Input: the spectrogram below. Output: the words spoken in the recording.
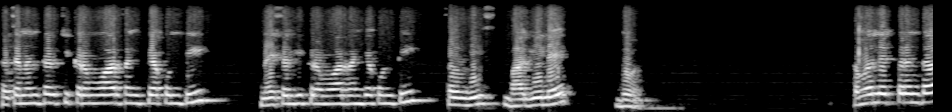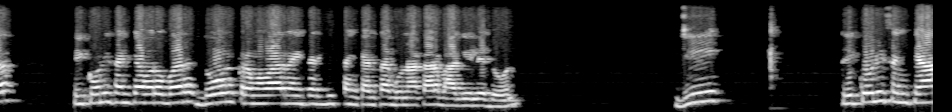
त्याच्यानंतरची क्रमवार संख्या कोणती? नैसर्गिक क्रमवार संख्या कोणती? सव्वीस भागिले दोन. समजले इथपर्यंत? त्रिकोणी संख्या बरोबर दोन क्रमवार नैसर्गिक संख्यांचा गुणाकार भागिले दोन. जी त्रिकोणी संख्या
